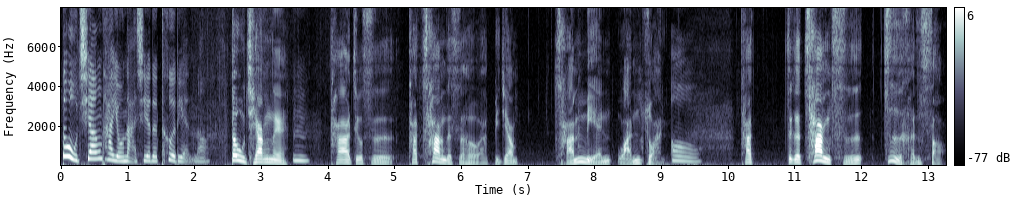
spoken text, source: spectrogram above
斗腔它有哪些的特点呢？斗腔呢，嗯它就是他唱的时候啊，比较缠绵婉转，哦，他这个唱词字很少，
